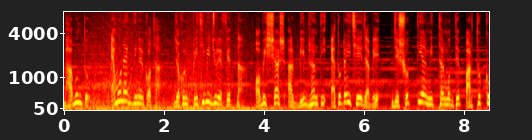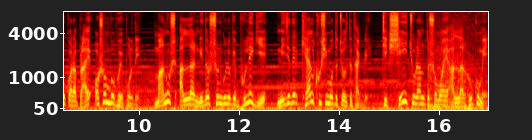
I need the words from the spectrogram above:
ভাবুন তো, এমন এক দিনের কথা, যখন পৃথিবী জুড়ে ফেতনা, অবিশ্বাস আর বিভ্রান্তি এতটাই ছেয়ে যাবে যে সত্যি আর মিথ্যার মধ্যে পার্থক্য করা প্রায় অসম্ভব হয়ে পড়বে। মানুষ আল্লাহর নিদর্শনগুলোকে ভুলে গিয়ে নিজেদের খেয়াল খুশি মতো চলতে থাকবে। ঠিক সেই চূড়ান্ত সময়ে আল্লাহর হুকুমে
